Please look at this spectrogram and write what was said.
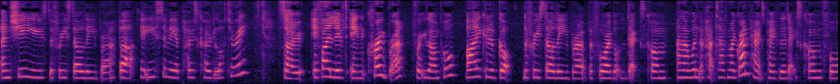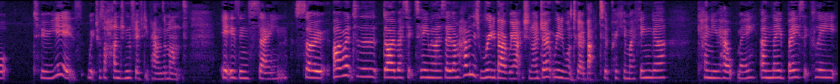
and she used the Freestyle Libre, but it used to be a postcode lottery. So if I lived in Crowborough, for example, I could have got the Freestyle Libre before I got the Dexcom and I wouldn't have had to have my grandparents pay for the Dexcom for two years, which was £150 a month. It is insane. So I went to the diabetic team and I said, I'm having this really bad reaction. I don't really want to go back to pricking my finger. Can you help me? And they basically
